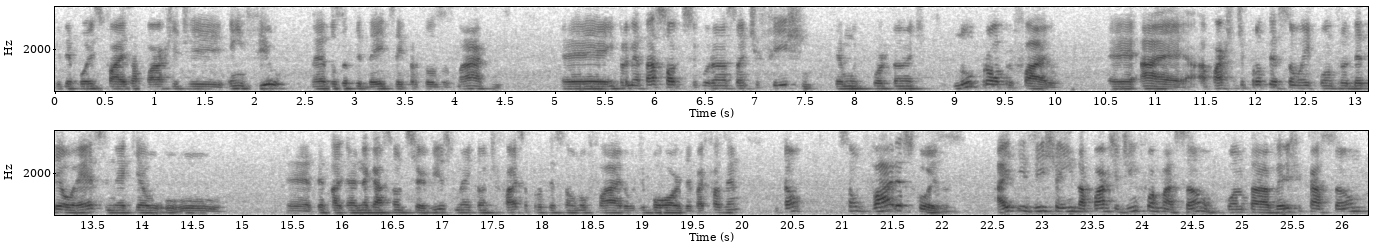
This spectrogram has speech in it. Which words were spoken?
e depois faz a parte de envio né, dos updates aí para todas as máquinas. É, implementar software de segurança anti-phishing, que é muito importante. No próprio Fire, é, a, é, a, parte de proteção aí contra DDoS, né, que é o, o é, a negação de serviço, né, então a gente faz essa proteção no Fire, de border, vai fazendo. Então, são várias coisas. Aí existe ainda a parte de informação quanto à verificação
